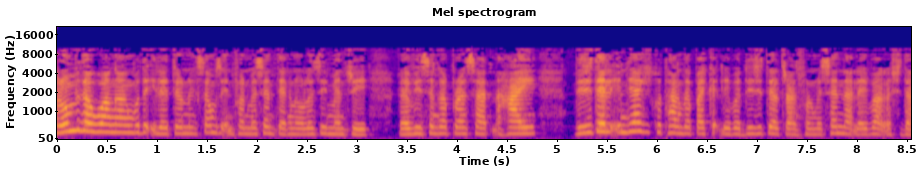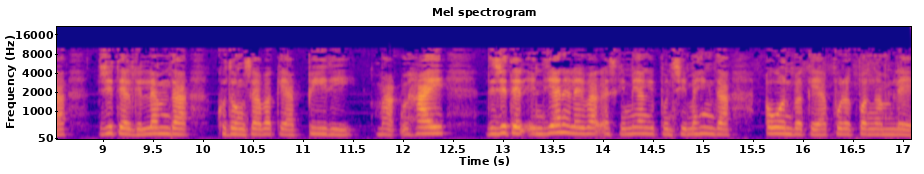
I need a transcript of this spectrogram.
की डिजिटाइजेशन की मरु लम मरीद मेंग थमलग थादरकपने थरोमदा वा ngangbada electronics and information technology मंत्री रविशंकर प्रसाद हाई डिजिटल इंडिया की खुथांगदा पाइखटलिबा डिजिटल ट्रांसफॉर्मेशन ना लेबाग असिदा डिजिटल गी लमदा खुदोंगचाबा कया पीरी माकन हाई डिजिटल इंडिया ना लेबाग असकी मियांगी पुंसी महिंगदा अवोनबा कया पुरकपा ngamle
